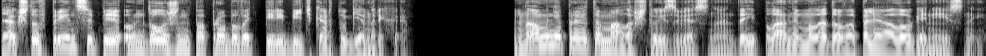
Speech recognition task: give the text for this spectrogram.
Так что, в принципе, он должен попробовать перебить карту Генриха. Но мне про это мало что известно, да и планы молодого палеолога не ясны.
